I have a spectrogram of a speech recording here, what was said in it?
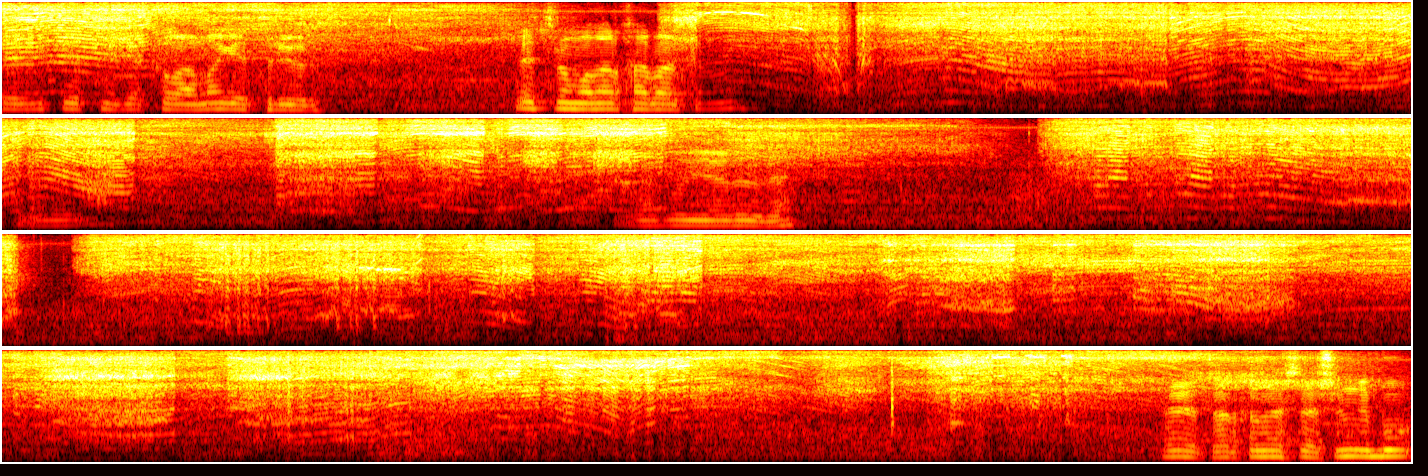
Elini kesmeyecek kıvama getiriyorum. Retromalar kabartımı. Olduğu yerde de Evet arkadaşlar şimdi bu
